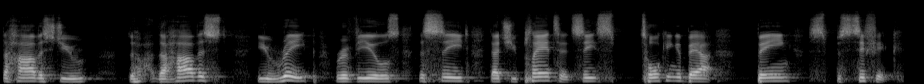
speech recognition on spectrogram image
The harvest you the, the harvest you reap reveals the seed that you planted. See, it's talking about being specific.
